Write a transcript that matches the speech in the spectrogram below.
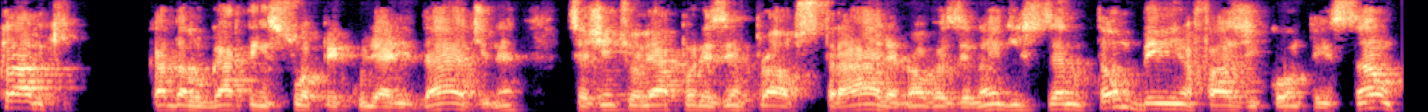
claro que cada lugar tem sua peculiaridade, né? Se a gente olhar, por exemplo, a Austrália, Nova Zelândia, eles fizeram tão bem a fase de contenção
